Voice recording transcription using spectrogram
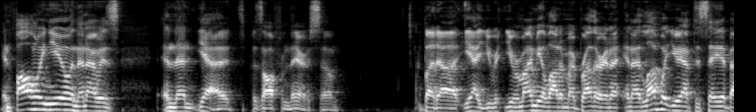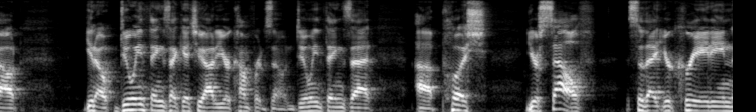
and following you. And then I was, and then, yeah, it was all from there. So, but uh, yeah, you, you remind me a lot of my brother. And I, and I love what you have to say about, you know, doing things that get you out of your comfort zone, doing things that uh, push yourself so that you're creating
